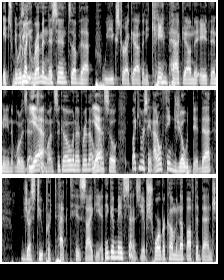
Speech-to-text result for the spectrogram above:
It's it was re- like reminiscent of that Puig strikeout. Then he came back out in the eighth inning. What was that? Yeah. Two months ago, whenever that Yeah. was. So, like you were saying, I don't think Joe did that just to protect his psyche. I think it made sense. You have Schwarber coming up off the bench.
